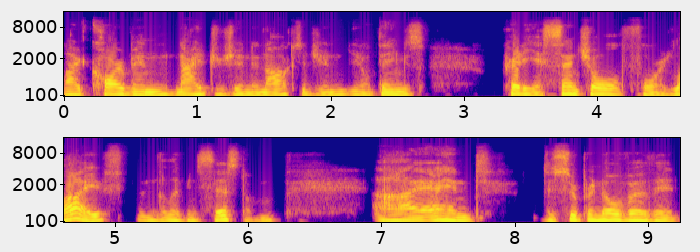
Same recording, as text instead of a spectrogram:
like carbon, nitrogen, and oxygen, you know, things pretty essential for life in the living system. Uh, and the supernova that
